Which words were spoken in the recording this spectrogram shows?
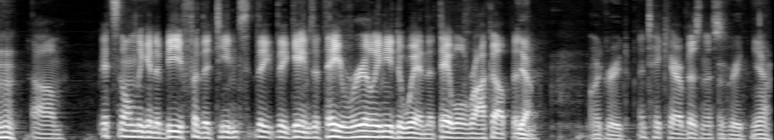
Mm-hmm. Um, it's only going to be for the teams, the, the games that they really need to win, that they will rock up and, Yeah. Agreed. and take care of business. Agreed. Yeah.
